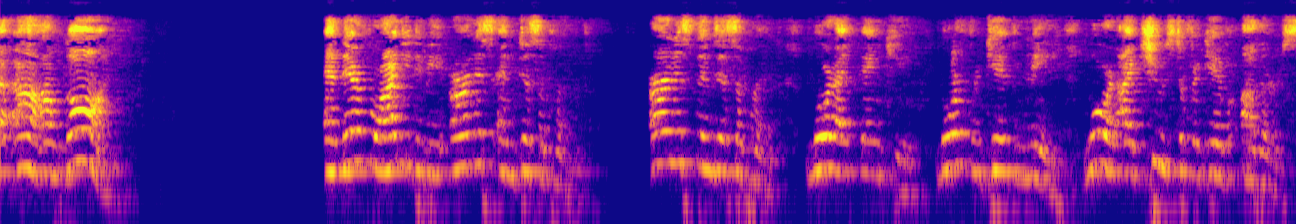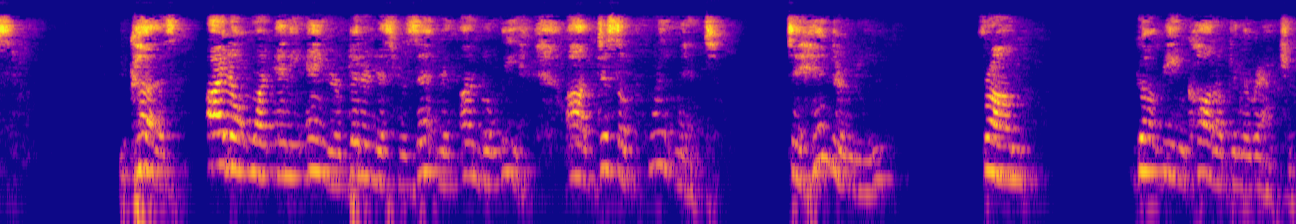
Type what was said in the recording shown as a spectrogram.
uh, I'm gone. And therefore, I need to be earnest and disciplined. Earnest and disciplined. Lord, I thank you. Lord, forgive me. Lord, I choose to forgive others. Because I don't want any anger, bitterness, resentment, unbelief, uh, disappointment to hinder me from being caught up in the rapture.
